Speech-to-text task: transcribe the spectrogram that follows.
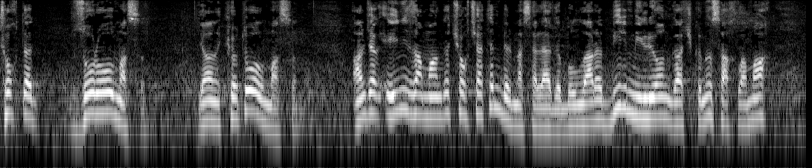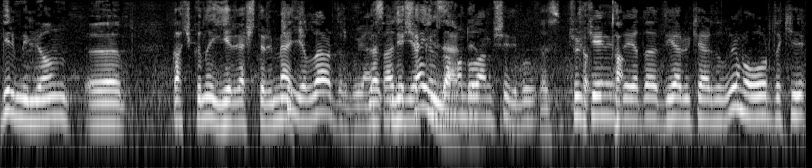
çok da zor olmasın. Yani kötü olmasın. Ancak eyni zamanda çok çətin bir məsələdir. Bunları 1 milyon qaçqını saxlamaq, 1 milyon e, qaçqını yerləşdirmək. Ki yıllardır bu yani sadece yakın illerdir. zamanda olan bir şey değil. Bu Türkiye'nin de ya da diğer ülkelerde oluyor ama oradaki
